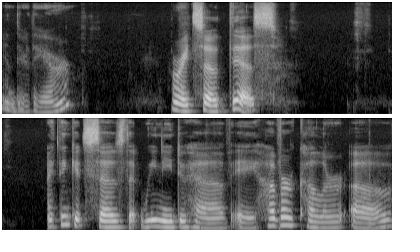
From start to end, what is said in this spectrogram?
And there they are. All right, so this, I think it says that we need to have a hover color of,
